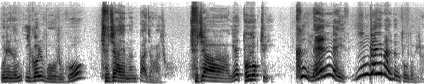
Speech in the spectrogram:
우리는 이걸 모르고 주자에만 빠져가지고 주작의 도덕주의 그 맨메이드 인간이 만든 도덕이란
